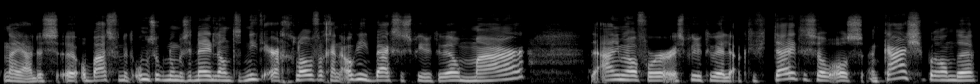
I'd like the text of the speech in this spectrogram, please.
Nou ja, dus op basis van dit onderzoek noemen ze Nederland niet erg gelovig en ook niet bijster spiritueel. Maar de animo voor spirituele activiteiten zoals een kaarsje branden,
